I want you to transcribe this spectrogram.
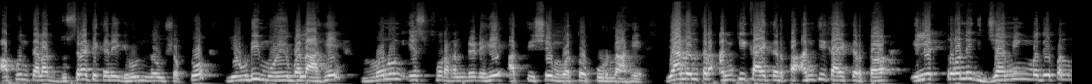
आपण त्याला दुसऱ्या ठिकाणी घेऊन जाऊ शकतो. एवढी मोएबल आहे. म्हणून एस फोर हंड्रेड हे अतिशय महत्त्वपूर्ण आहे. यानंतर आणखी काय करतं आणखी काय करतं? इलेक्ट्रॉनिक जॅमिंगमध्ये पण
